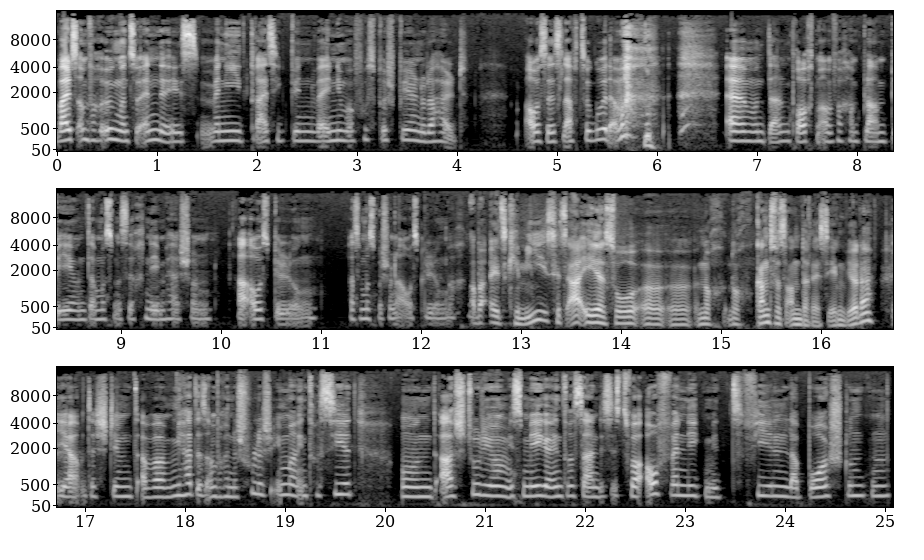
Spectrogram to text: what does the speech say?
weil es einfach irgendwann zu Ende ist. Wenn ich 30 bin, werde ich nicht mehr Fußball spielen oder halt, außer es läuft so gut, aber ähm, und dann braucht man einfach einen Plan B und da muss man sich nebenher schon eine Ausbildung also muss man schon eine Ausbildung machen. Aber als Chemie ist jetzt auch eher so äh, äh, noch, noch ganz was anderes irgendwie, oder? Ja, das stimmt. Aber mir hat es einfach in der Schule schon immer interessiert. Und das Studium ist mega interessant. Es ist zwar aufwendig mit vielen Laborstunden,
